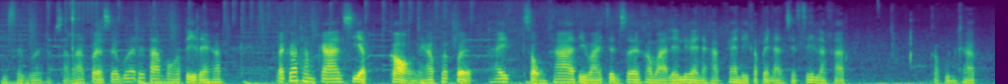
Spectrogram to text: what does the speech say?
ที่เซิร์ฟเวอร์ครับสามารถเปิดเซิร์ฟเวอร์ได้ตามปกติเลยครับ แล้วก็ทำการเสียบกล่องนะครับ เพื่อเปิดให้ส่งค่า device sensor เข้ามาเรื่อยๆนะครับ แค่นี้ก็เป็นอันเสร็จสิ้นแล้วครับ ขอบคุณครับ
